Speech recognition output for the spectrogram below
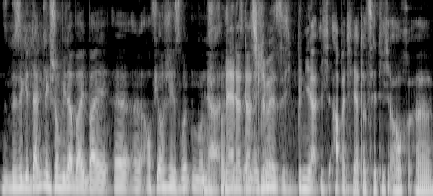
bist du gedanklich schon wieder bei, bei äh, auf Yoshis Rücken und Ja, nee, das, das Schlimme ist, ich bin ja, ich arbeite ja tatsächlich auch äh,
